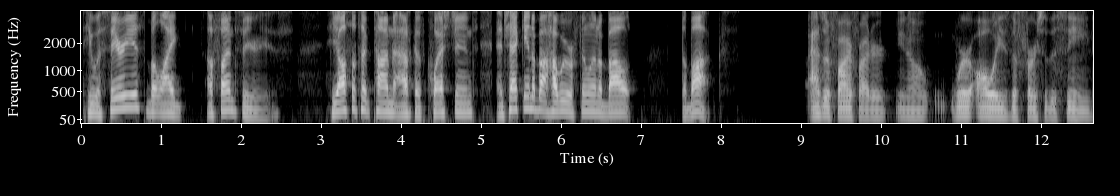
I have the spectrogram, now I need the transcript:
He was serious, but like a fun serious. He also took time to ask us questions and check in about how we were feeling about the box. As a firefighter, you know, we're always the first of the scene.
